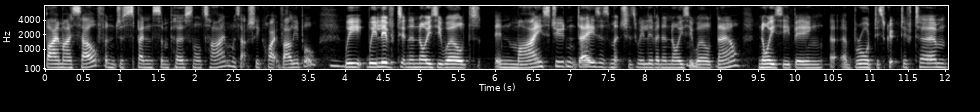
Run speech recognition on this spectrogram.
by myself and just spend some personal time was actually quite valuable. We we lived in a noisy world in my student days as much as we live in a noisy world now. Noisy being a, a broad descriptive term.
